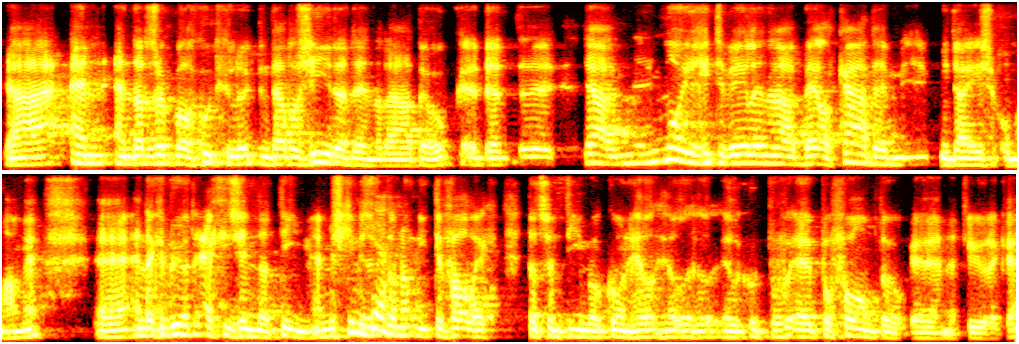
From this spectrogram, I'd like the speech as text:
ja, en, en dat is ook wel goed gelukt. En daardoor zie je dat inderdaad ook. Eh, dat, uh, ja, mooie rituelen inderdaad bij elkaar de medailles omhangen. Uh, en er gebeurt echt iets in dat team. En misschien is het dan ook niet toevallig dat zo'n team ook gewoon heel, heel, heel, heel goed performt ook natuurlijk. Hè?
